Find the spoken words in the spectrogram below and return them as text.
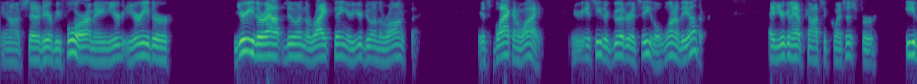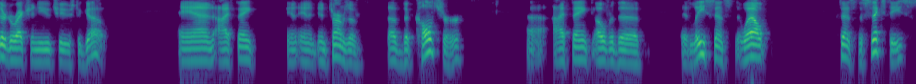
you know, I've said it here before. I mean, you're you're either you're either out doing the right thing or you're doing the wrong thing. It's black and white. It's either good or it's evil, one or the other and you're going to have consequences for either direction you choose to go. And I think, in, in, in terms of of the culture, uh, I think over the at least since well, since the '60s,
